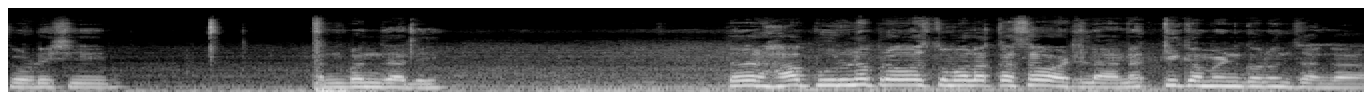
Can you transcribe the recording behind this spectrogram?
थोडीशी अनबन झाली. तर हा पूर्ण प्रवास तुम्हाला कसा वाटला? नक्की कमेंट करून सांगा.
